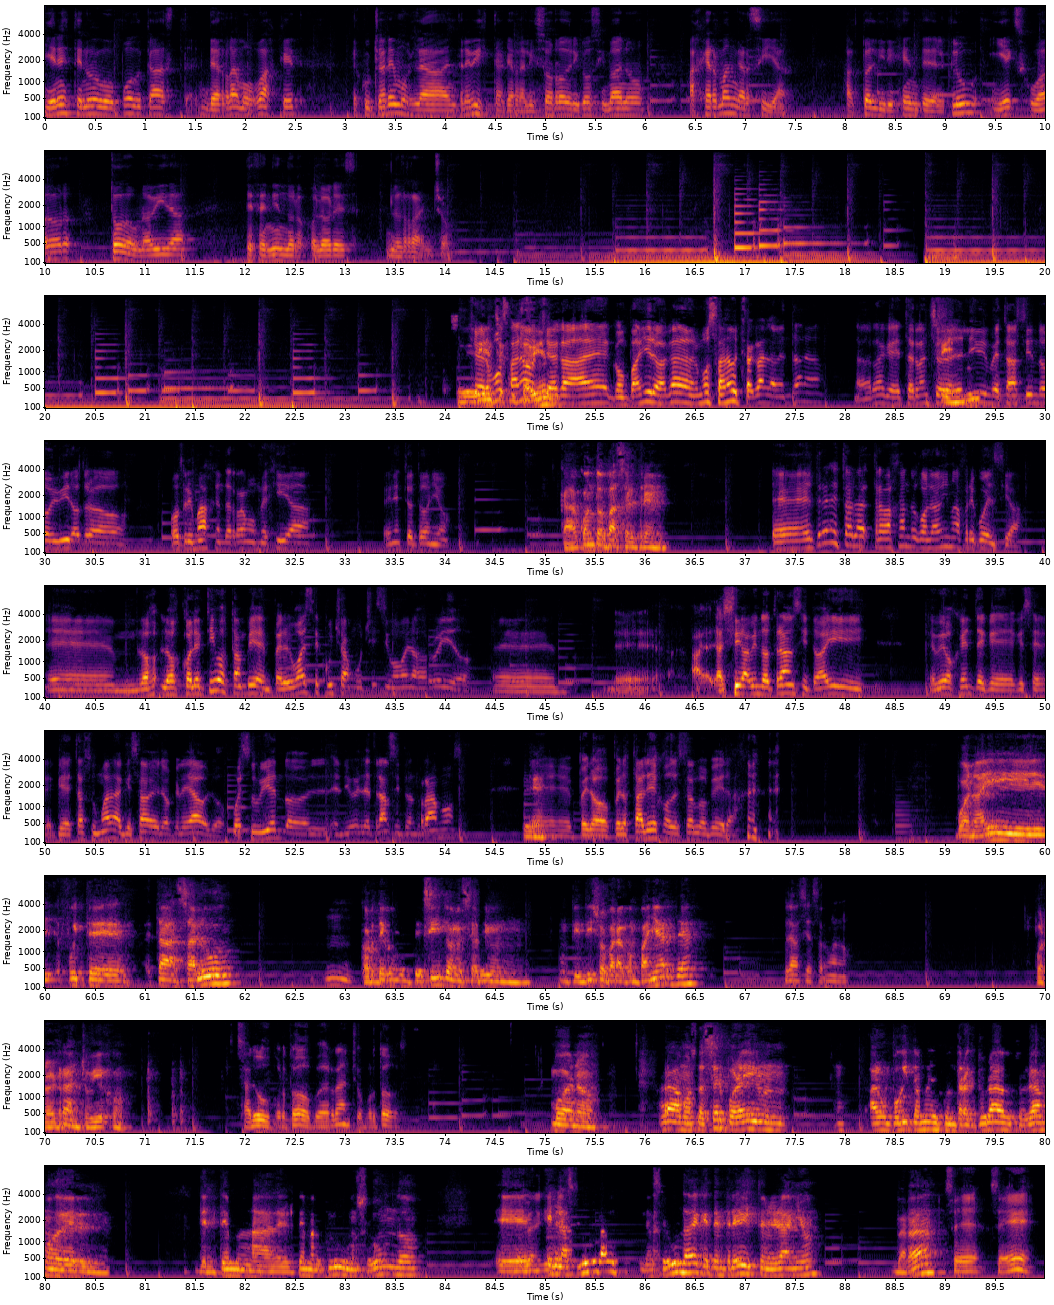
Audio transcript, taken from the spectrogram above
y en este nuevo podcast de Ramos Basket escucharemos la entrevista que realizó Rodrigo Simano a Germán García, actual dirigente del club y exjugador toda una vida defendiendo los colores del rancho. Qué hermosa noche acá, eh, compañero, acá, hermosa noche acá en la ventana. La verdad que este rancho de Living me está haciendo vivir otro, otra imagen de Ramos Mejía en este otoño. ¿Cada cuánto pasa el tren? Eh, el tren está trabajando con la misma frecuencia. Eh, los, colectivos también, pero igual se escucha muchísimo menos ruido. Eh, sigue habiendo tránsito ahí. Veo gente que, está sumada que sabe de lo que le hablo. Fue subiendo el, nivel de tránsito en Ramos, pero, pero está lejos de ser lo que era. Bueno, ahí fuiste, estaba salud, mm. corté con un tecito, me serví un, un tintillo para acompañarte. Gracias, hermano. Por el rancho, viejo. Salud por todo, por el rancho, por todos. Bueno, ahora vamos a hacer por ahí un, algo un poquito más contracturado. Hablamos del, del tema del tema club un segundo. Eh, es la segunda, la segunda vez que te entrevisto en el año. ¿Verdad? Sí, sí.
